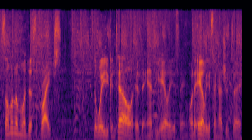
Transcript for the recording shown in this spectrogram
Some of them are just sprites. The way you can tell is the anti-aliasing, or the aliasing, I should say.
